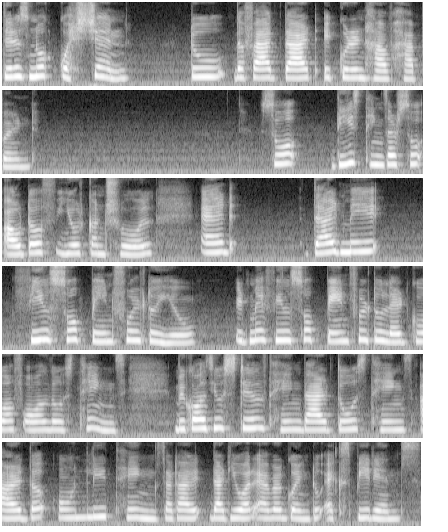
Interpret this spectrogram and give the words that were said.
There is no question to the fact that it couldn't have happened. So, these things are so out of your control, and that may feel so painful to you. It may feel so painful to let go of all those things because you still think that those things are the only things that are that you are ever going to experience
